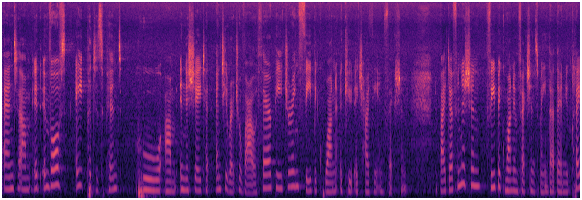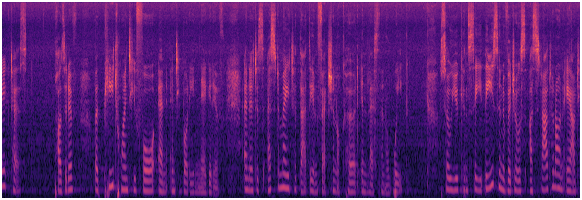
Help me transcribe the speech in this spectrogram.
And um, it involves eight participants who um, initiated antiretroviral therapy during FEBIC1 acute HIV infection. By definition, FEBIC1 infections mean that their nucleic test positive, but P24 and antibody negative. And it is estimated that the infection occurred in less than a week. So you can see these individuals are started on ART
